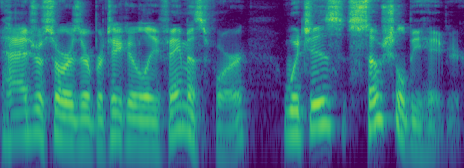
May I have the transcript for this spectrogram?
hadrosaurs are particularly famous for, which is social behavior.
